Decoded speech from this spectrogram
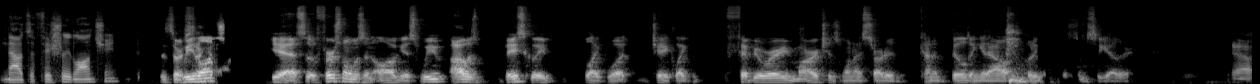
Now it's officially launching. we launched. Yeah, so the first one was in August. We I was basically like what Jake like February March is when I started kind of building it out and putting the systems together. Yeah,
